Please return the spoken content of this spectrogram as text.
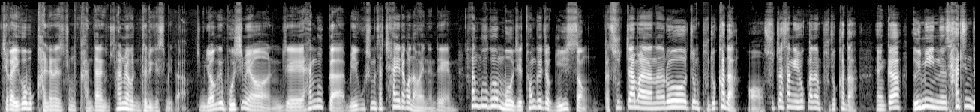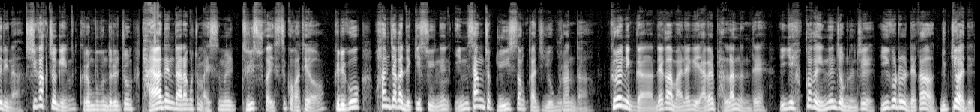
제가 이거 관련해서 좀 간단하게 설명을 좀 드리겠습니다. 지금 여기 보시면 이제 한국과 미국 심사 차이라고 나와 있는데 한국은 뭐 이제 통계적 유의성 그러니까 숫자만으로 좀 부족하다. 어, 숫자상의 효과는 부족하다. 그러니까 의미 있는 사진들이나 시각적인 그런 부분들을 좀 봐야 된다라고 좀 말씀을 드릴 수가 있을 것 같아요. 그리고 환자가 느낄 수 있는 임상적 유의성까지 요구를 한다. 그러니까 내가 만약에 약을 발랐는데 이게 효과가 있는지 없는지 이거를 내가 느껴야 돼.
